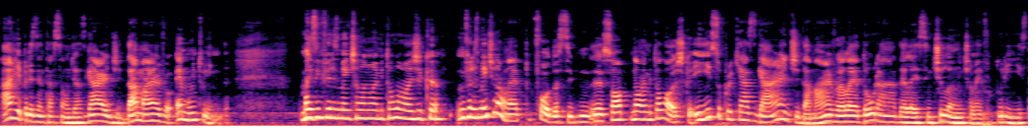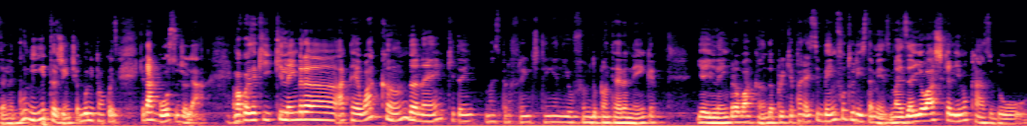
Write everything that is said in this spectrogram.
A representação de Asgard da Marvel é muito linda. Mas infelizmente ela não é mitológica. Infelizmente não, né? Foda-se. É só não é mitológica. E isso porque Asgard da Marvel, ela é dourada, ela é cintilante, ela é futurista, ela é bonita, gente. É bonita, é uma coisa que dá gosto de olhar. É uma coisa que, que lembra até Wakanda, né? Que daí mais pra frente tem ali o filme do Pantera Negra. E aí lembra Wakanda, porque parece bem futurista mesmo. Mas aí eu acho que ali no caso do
